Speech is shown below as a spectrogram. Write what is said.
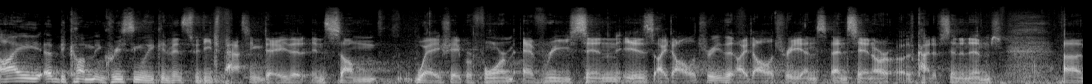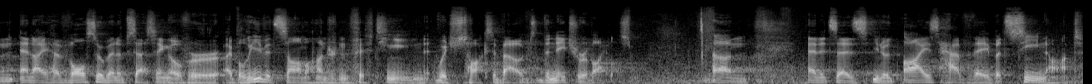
I become increasingly convinced with each passing day that in some way, shape, or form, every sin is idolatry, that idolatry and, and sin are kind of synonyms. Um, and I have also been obsessing over, I believe it's Psalm 115, which talks about the nature of idols. Um, and it says, you know, eyes have they, but see not,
